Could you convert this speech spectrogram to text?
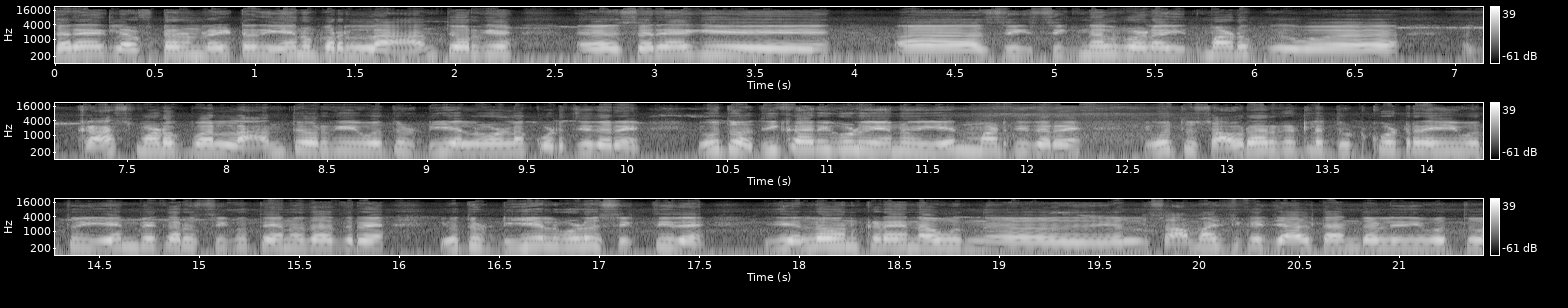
ಸರಿಯಾಗಿ ಲೆಫ್ಟ್ ಟರ್ನ್, ರೈಟ್ ಟರ್ನ್ ಏನೂ ಬರಲ್ಲ, ಅಂಥವ್ರಿಗೆ ಸರಿಯಾಗಿ ಸಿಗ್ ಸಿಗ್ನಲ್ಗಳ ಇದು ಮಾಡೋಕ್ಕೆ ಕ್ರಾಸ್ ಮಾಡೋಕ್ಕೆ ಬರಲ್ಲ. ಅಂಥವ್ರಿಗೆ ಇವತ್ತು ಡಿ ಎಲ್ಗಳನ್ನ ಕೊಡ್ತಿದ್ದಾರೆ. ಇವತ್ತು ಅಧಿಕಾರಿಗಳು ಏನು ಏನು ಮಾಡ್ತಿದ್ದಾರೆ? ಇವತ್ತು ಸಾವಿರಾರು ಗಟ್ಟಲೆ ದುಡ್ಡು ಕೊಟ್ಟರೆ ಇವತ್ತು ಏನು ಬೇಕಾದ್ರೂ ಸಿಗುತ್ತೆ ಅನ್ನೋದಾದರೆ ಇವತ್ತು ಡಿ ಎಲ್ಗಳು ಸಿಗ್ತಿದೆ. ಇದು ಎಲ್ಲೋ ಒಂದು ಕಡೆ ನಾವು ಎಲ್ಲಿ ಸಾಮಾಜಿಕ ಜಾಲತಾಣದಲ್ಲಿ ಇವತ್ತು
